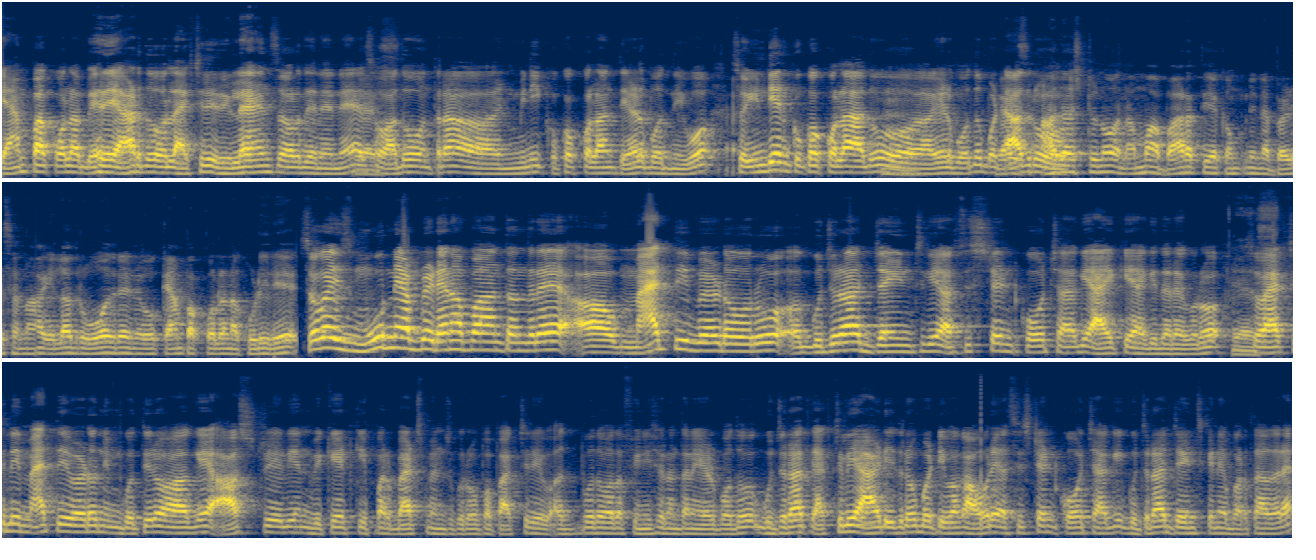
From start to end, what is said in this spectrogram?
Campa Cola ಬೇರೆ ಯಾರ್ದು ಅಲ್ಲ ಆಕ್ಚುಲಿ ರಿಲಯನ್ಸ್ ಅವ್ರದ್ದೇನೆ ಸೊ ಅದು ಒಂಥರ ಮಿನಿ ಕೊಕೋ ಕೋಲಾ ಅಂತ ಹೇಳ್ಬೋದು. ನೀವು. ಸೊ ಇಂಡಿಯನ್ ಕೊಕೋ ಕೋಲಾ ಅದು ಹೇಳ್ಬೋದು ಬಟ್ ಆದ್ರೂ ಆದಷ್ಟು ನಮ್ಮ ಭಾರತೀಯ ಕಂಪ್ನಿನ ಬೆಳೆಸೋಣ. ಎಲ್ಲಾದ್ರೂ ಹೋದ್ರೆ ನೀವು ಕ್ಯಾಂಪಾ ಕೋಲಾನ ಕುಡಿರಿ. ಸೊ ಗೈಸ್ ಮೂರನೇ ಅಪ್ಡೇಟ್ ಏನಪ್ಪಾ ಅಂತಂದ್ರೆ ಮ್ಯಾಥಿ ಬೇಡ್ ಅವರು ಗುಜರಾತ್ ಜೈಂಟ್ಸ್ಗೆ ಅಸಿಸ್ಟೆಂಟ್ ಕೋಚ್ ಆಗಿ ಆಯ್ಕೆ ಆಗಿದ್ದಾರೆ ಗುರು. ಸೊ ಆಕ್ಚುಲಿ ಮ್ಯಾಥಿ ಬೇಡ್ ನಿಮ್ಗೆ ಗೊತ್ತಿರೋ ಹಾಗೆ ಆಸ್ಟ್ರೇಲಿಯನ್ ವಿಕೆಟ್ ಕೀಪರ್ ಬ್ಯಾಟ್ಸ್ಮನ್ಸ್ ಗುರು. ಪಾಪ ಆಕ್ಚುಲಿ ಅದ್ಭುತವಾದ ಫಿನಿಷರ್ ಅಂತಾನೆ ಹೇಳ್ಬೋದು. ಗುಜರಾತ್ ಆಕ್ಚುಲಿ ಆಡಿದ್ರು ಬಟ್ ಇವಾಗ ಅವರೇ ಅಸಿಸ್ಟೆಂಟ್ ಕೋಚ್ ಆಗಿ ಗುಜರಾತ್ ಜೈಂಟ್ಸ್ಗೆ ಬರ್ತಾ ಇದಾರೆ.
